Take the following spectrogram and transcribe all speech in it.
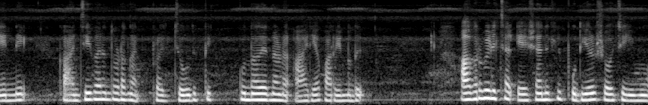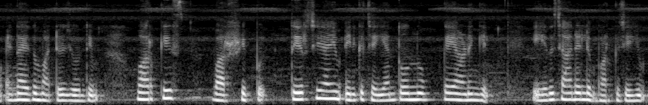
എന്നെ കാഞ്ചീവരം തുടങ്ങാൻ പ്രചോദിപ്പിക്കുന്നതെന്നാണ് ആര്യ പറയുന്നത്. അവർ വിളിച്ചാൽ ഏഷ്യാനെറ്റിൽ പുതിയൊരു ഷോ ചെയ്യുമോ? എന്നായിരുന്നു മറ്റൊരു ചോദ്യം. വർക്ക് ഈസ് വർഷിപ്പ് തീർച്ചയായും എനിക്ക് ചെയ്യാൻ തോന്നുകയാണെങ്കിൽ ഏത് ചാനലിലും വർക്ക് ചെയ്യും.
